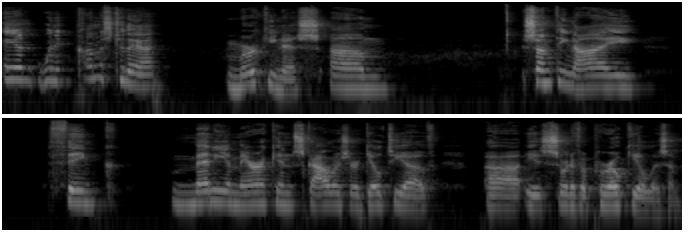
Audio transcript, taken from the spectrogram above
And when it comes to that murkiness, um, something I think many American scholars are guilty of uh, is sort of a parochialism.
